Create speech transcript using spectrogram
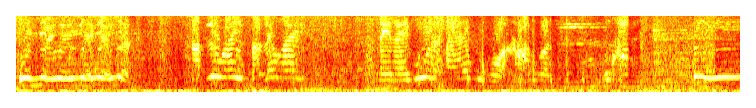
โอ้ยเยอะเยอะเยอะเยอะเยอะตัด เร็วไงตัดเร็วไงในในกูจะตายแล้วกูหัวข้ามก่อนกูข้ามเฮ้ย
